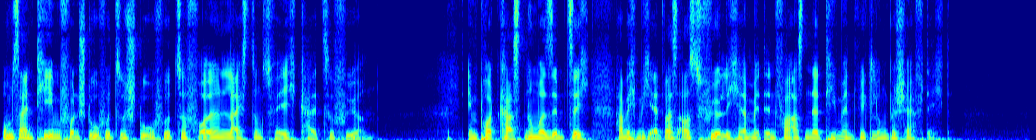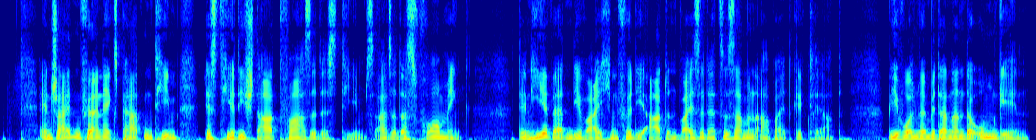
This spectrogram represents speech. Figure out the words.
um sein Team von Stufe zu Stufe zur vollen Leistungsfähigkeit zu führen. Im Podcast Nummer 70 habe ich mich etwas ausführlicher mit den Phasen der Teamentwicklung beschäftigt. Entscheidend für ein Expertenteam ist hier die Startphase des Teams, also das Forming. Denn hier werden die Weichen für die Art und Weise der Zusammenarbeit geklärt. Wie wollen wir miteinander umgehen?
